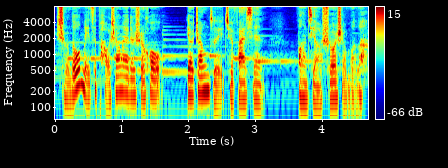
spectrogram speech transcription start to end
省得我每次跑上来的时候要张嘴，却发现忘记要说什么了。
